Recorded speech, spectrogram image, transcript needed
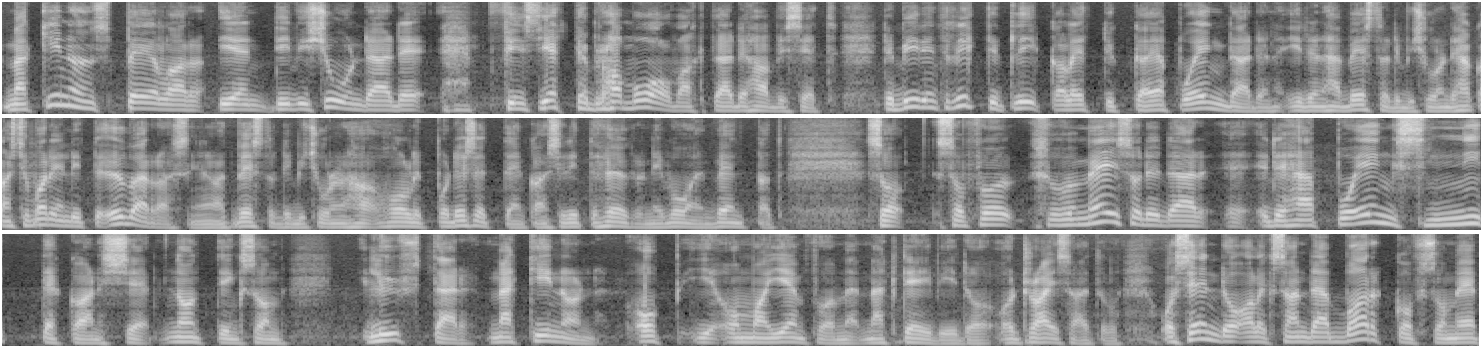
McKinnon spelar i en division där det finns jättebra målvakter, det har vi sett. Det blir inte riktigt lika lätt tycker jag poäng där den, i den här västra divisionen. Det har kanske varit en lite överraskning att västra divisionen har hållit på det sättet kanske lite högre nivå än väntat. Så, så, för, så för mig så det där, eh, det här poängsnittet kanske någonting som lyfter McKinnon upp om man jämför med McDavid och, och Dreisaitl. Och sen då Alexander Barkov som är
